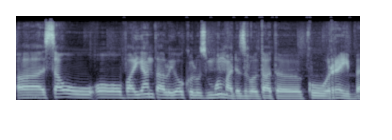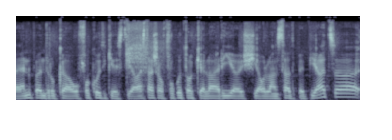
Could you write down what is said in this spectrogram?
uh, sau o variantă a lui Oculus mult mai dezvoltată cu Ray-Ban, pentru că au făcut chestia asta și au făcut ochelarie și au lansat pe piață.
